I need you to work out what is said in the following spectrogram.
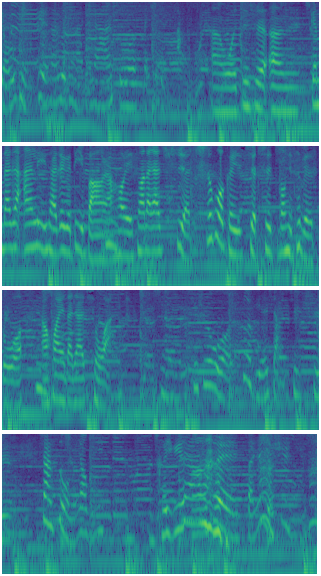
游闽粤。那若静来跟大家说再见吧。嗯，我就是嗯跟大家安利一下这个地方，然后也希望大家去吃货可以去吃的东西特别多，然后欢迎大家去玩。嗯，其实我特别想去吃，下次我们要不一起？可以约啊。对，反正也是直系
